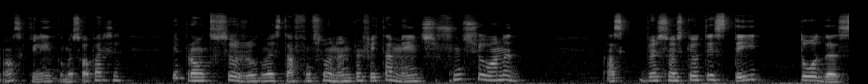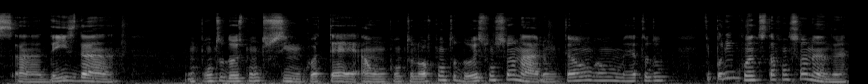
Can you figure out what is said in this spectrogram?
Nossa, que lindo, começou a aparecer. E pronto, seu jogo vai estar funcionando perfeitamente. Funciona as versões que eu testei todas, ah, desde a 1.2.5 até a 1.9.2 funcionaram. Então é um método que por enquanto está funcionando, né?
